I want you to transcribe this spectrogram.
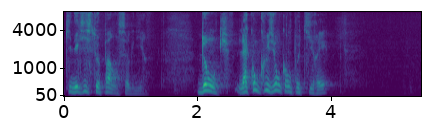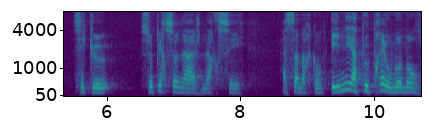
qui n'existe pas en sogdien. Donc, la conclusion qu'on peut tirer, c'est que ce personnage, Narsé, à Samarcande, est né à peu près au moment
